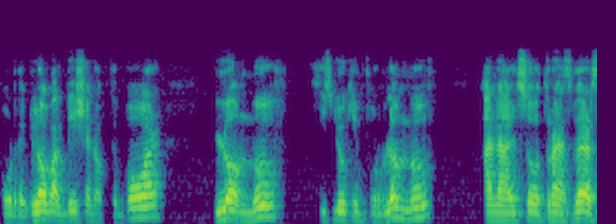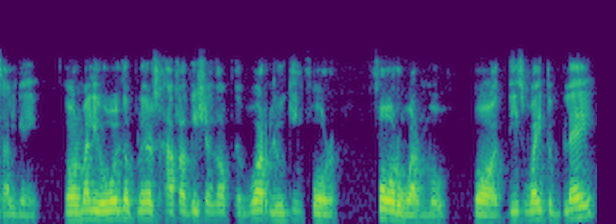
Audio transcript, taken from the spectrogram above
for the global vision of the board, long move, he's looking for long move, and also transversal game. Normally, all the players have a vision of the board looking for forward move, but this way to play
